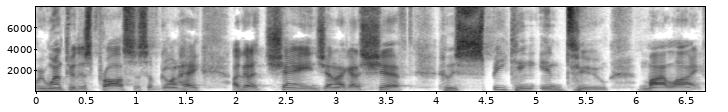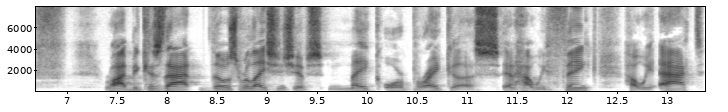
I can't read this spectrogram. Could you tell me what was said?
We went through this process of going, hey, I got to change and I got to shift who's speaking into my life right because that those relationships make or break us and how we think how we act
